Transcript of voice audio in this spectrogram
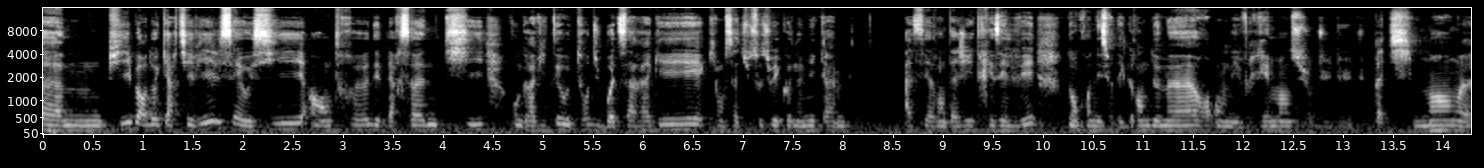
Euh, puis Bordeaux quartier-ville, c'est aussi entre des personnes qui vont graviter autour du bois de Saraguet, qui ont statut socio-économique quand même assez avantagé, très élevé. Donc on est sur des grandes demeures, on est vraiment sur du, du, du bâtiment euh,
